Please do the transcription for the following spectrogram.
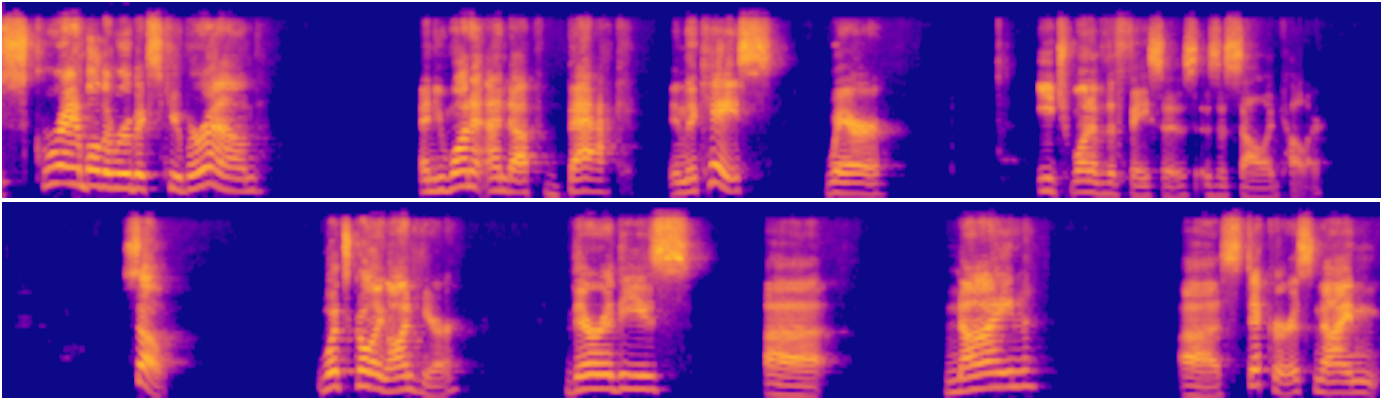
scramble the Rubik's Cube around and you want to end up back in the case where each one of the faces is a solid color. So what's going on here? There are these uh, nine uh, stickers, nine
